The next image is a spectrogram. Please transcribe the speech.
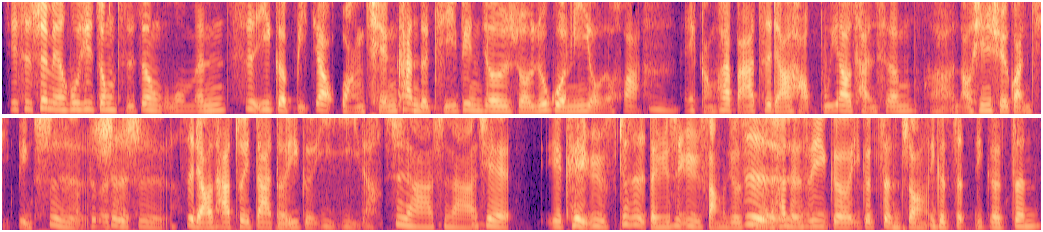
其实睡眠呼吸中止症，我们是一个比较往前看的疾病，就是说，如果你有的话，嗯，哎，赶快把它治疗好，不要产生啊、呃、脑心血管疾病。是，啊、这个是是治疗它最大的一个意义的。是啊，是啊，而且。也可以预，就是等于是预防，就是它可能是一个一个症状，一个症一个症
